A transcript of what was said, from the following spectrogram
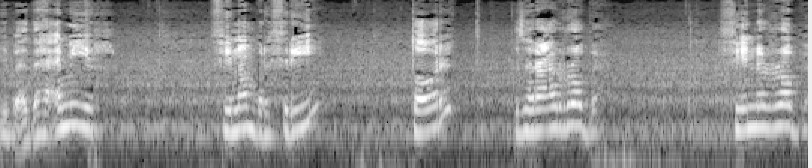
يبقى ده أمير. في number 3 طارق زرع الربع. فين الربع؟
